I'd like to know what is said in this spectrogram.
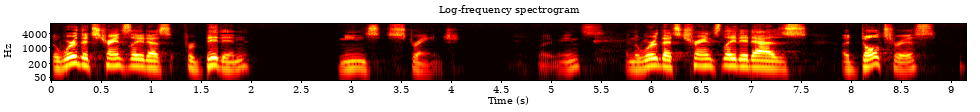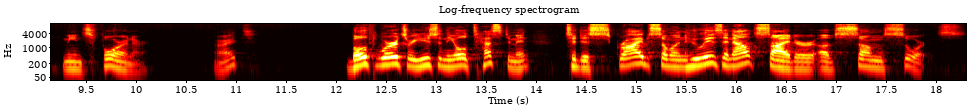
The word that's translated as forbidden means strange. What it means. And the word that's translated as adulteress means foreigner. All right? Both words are used in the Old Testament to describe someone who is an outsider of some sorts.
